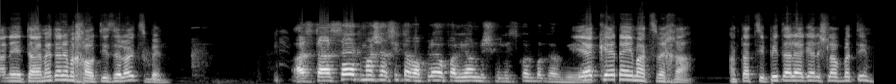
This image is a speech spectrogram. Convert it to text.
אני, את האמת אני אומר לך, אותי זה לא עצבן. אז תעשה את מה שעשית בפלייאוף העליון בשביל לזכות בגביע. תהיה כן עם עצמך. אתה ציפית להגיע לשלב בתים.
